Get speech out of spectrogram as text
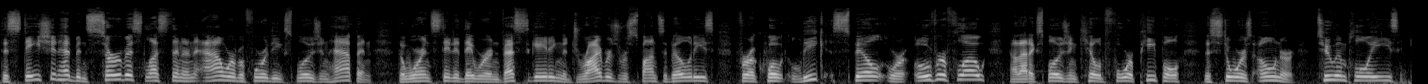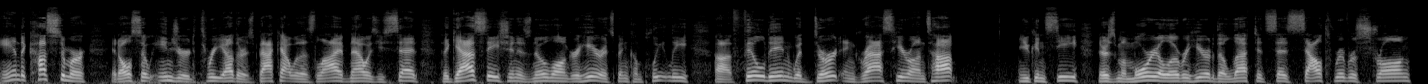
the station had been serviced less than an hour before the explosion happened. The warrants stated they were investigating the driver's responsibilities for a quote leak, spill, or overflow. Now, that explosion killed four people the store's owner, two employees, and a customer. It also injured three others. Back out with us live now, as you said, the gas station is no longer here. It's been completely uh, filled in with dirt and grass here on top. You can see there's a memorial over here to the left. It says South River Strong,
